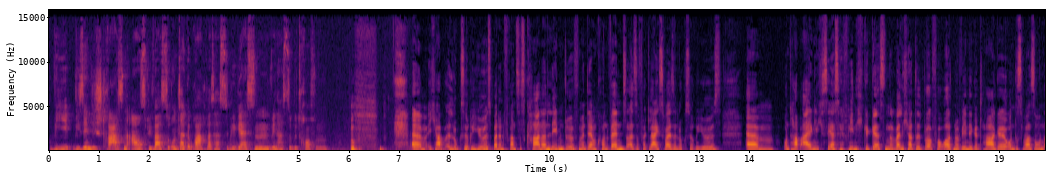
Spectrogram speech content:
Wie, wie sehen die Straßen aus? Wie warst du untergebracht? Was hast du gegessen? Wen hast du getroffen? ähm, ich habe luxuriös bei den Franziskanern leben dürfen, in deren Konvent, also vergleichsweise luxuriös ähm, und habe eigentlich sehr, sehr wenig gegessen, weil ich hatte dort vor Ort nur wenige Tage und es war so ein,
